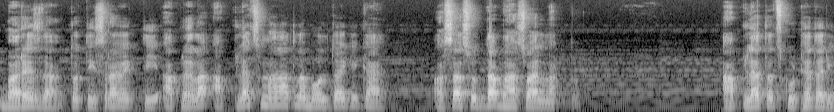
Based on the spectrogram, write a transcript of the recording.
बरेचदा तो तिसरा व्यक्ती आपल्याला आपल्याच मनातलं बोलतोय की काय असा सुद्धा भास व्हायला लागतो. आपल्यातच कुठेतरी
